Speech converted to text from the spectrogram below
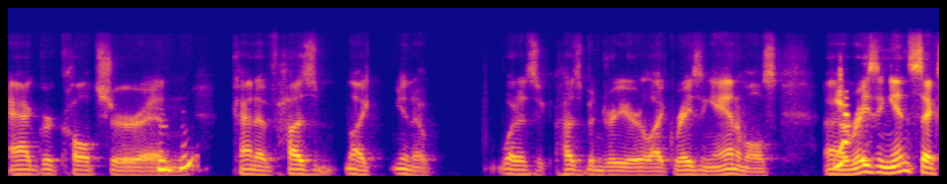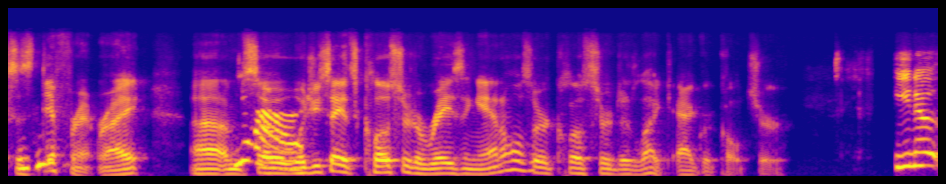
agriculture and Mhm. kind of husband, like you know what is it husbandry or like raising animals uh, Yeah. raising insects is Mhm. different right um, so would you say it's closer to raising animals or closer to like agriculture you know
